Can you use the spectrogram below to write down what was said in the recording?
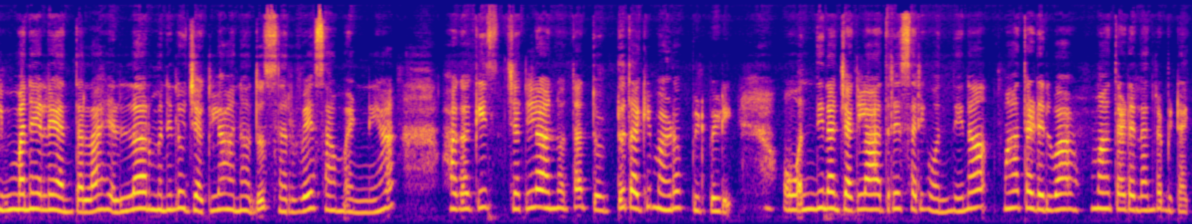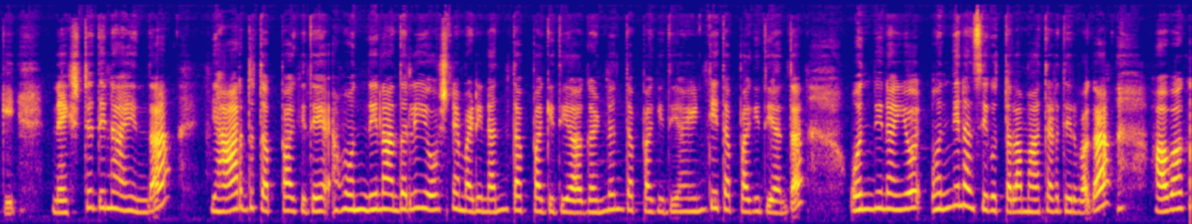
ನಿಮ್ಮ ಮನೆಯಲ್ಲೇ ಅಂತಲ್ಲ, ಎಲ್ಲರ ಮನೇಲೂ ಜಗಳ ಅನ್ನೋದು ಸರ್ವೇ ಸಾಮಾನ್ಯ. ಹಾಗಾಗಿ ಜಗಳ ಅನ್ನೋದನ್ನ ದೊಡ್ಡದಾಗಿ ಮಾಡೋಕೆ ಬಿಡಬೇಡಿ. ಒಂದಿನ ಜಗಳ ಆದರೆ ಸರಿ, ಒಂದಿನ ಮಾತಾಡಿಲ್ವಾ? ಮಾತಾಡಿಲ್ಲ ಅಂದರೆ ಬಿಟ್ಟಾಕಿ ನೆಕ್ಸ್ಟ್ ದಿನದಿಂದ ಯಾರ್ದು ತಪ್ಪಾಗಿದೆ? ಒಂದಿನದಲ್ಲಿ ಯೋಚನೆ ಮಾಡಿ ನನ್ನ ತಪ್ಪಾಗಿದೆಯಾ, ಗಂಡನ ತಪ್ಪಾಗಿದೆಯಾ, ಹೆಂಡತಿ ತಪ್ಪಾಗಿದೆಯಾ ಅಂತ ಒಂದಿನ ಯೋ, ಒಂದಿನ ಸಿಗುತ್ತಲ್ಲ ಮಾತಾಡ್ತಿರುವಾಗ? ಆವಾಗ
